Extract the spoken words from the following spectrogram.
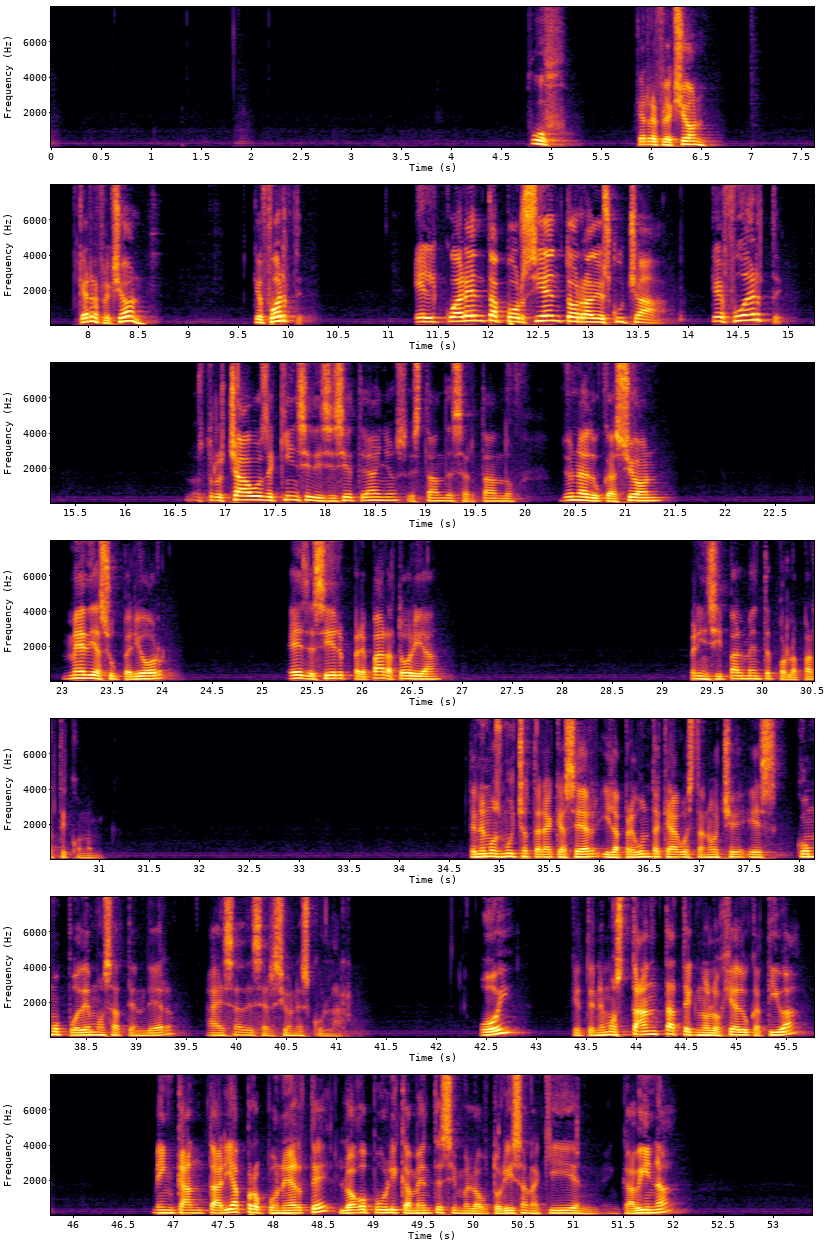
Uf, qué reflexión. Qué reflexión. Qué fuerte. El 40% radio escucha. Qué fuerte. Nuestros chavos de 15 y 17 años están desertando de una educación media superior, es decir, preparatoria, principalmente por la parte económica. Tenemos mucha tarea que hacer y la pregunta que hago esta noche es cómo podemos atender a esa deserción escolar. Hoy, que tenemos tanta tecnología educativa, me encantaría proponerte, lo hago públicamente si me lo autorizan aquí en, cabina,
